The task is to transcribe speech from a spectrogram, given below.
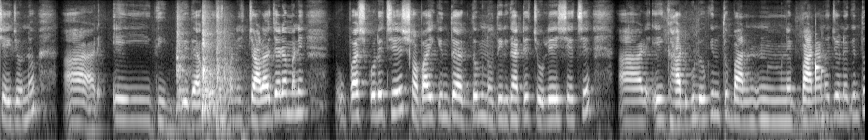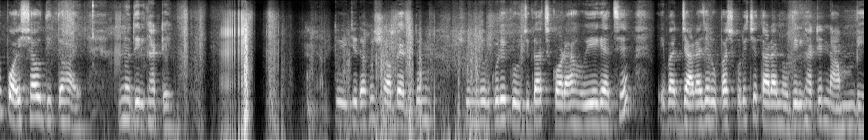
সেই জন্য। আর এই দিক দিয়ে দেখো মানে যারা যারা মানে উপাস করেছে, সবাই কিন্তু একদম নদীর ঘাটে চলে এসেছে। আর এই ঘাটগুলো কিন্তু বান মানে বানানোর জন্য কিন্তু পয়সাও দিতে হয় নদীর ঘাটে। তো এই যে দেখো সব একদম সুন্দর করে গোছগাছ করা হয়ে গেছে। এবার যারা যারা উপাস করেছে তারা নদীর ঘাটে নামবে।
